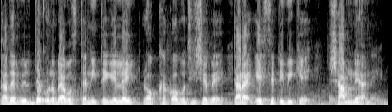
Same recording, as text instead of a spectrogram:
তাদের বিরুদ্ধে কোনো ব্যবস্থা নিতে গেলেই রক্ষা কবচ হিসেবে তারা এসএ টিভিকে সামনে আনে।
